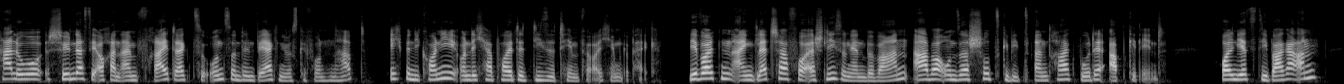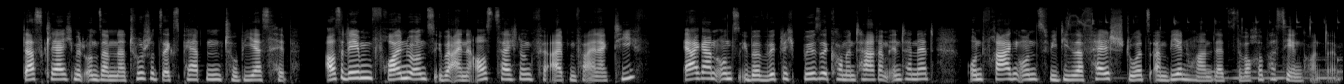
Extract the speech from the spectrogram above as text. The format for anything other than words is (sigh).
Hallo, schön, dass ihr auch an einem Freitag zu uns und den Bergnews gefunden habt. Ich bin die Conny und ich habe heute diese Themen für euch im Gepäck. Wir wollten einen Gletscher vor Erschließungen bewahren, aber unser Schutzgebietsantrag wurde abgelehnt. Rollen jetzt die Bagger an? Das kläre ich mit unserem Naturschutzexperten Tobias Hipp. Außerdem freuen wir uns über eine Auszeichnung für Alpenverein Aktiv, ärgern uns über wirklich böse Kommentare im Internet und fragen uns, wie dieser Felssturz am Birnhorn letzte Woche passieren konnte.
